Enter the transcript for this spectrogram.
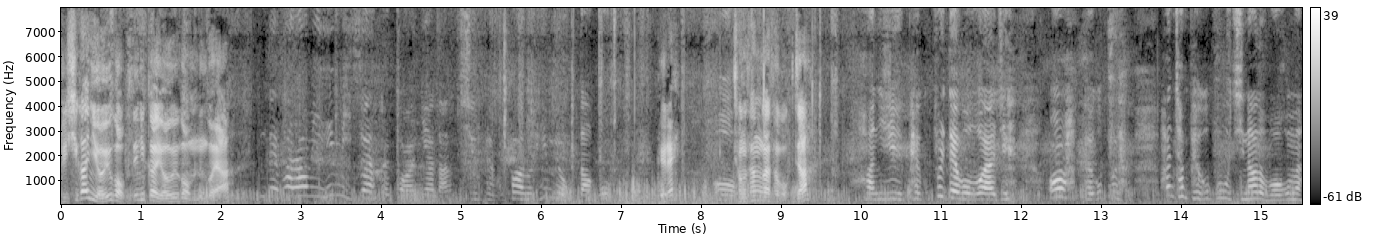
우리 시간이 여유가 없으니까 여유가 없는 거야 근데 사람이 힘이 있어야 갈 거 아니야. 난 지금 배고파서 힘이 없다고. 그래? 어. 정상 가서 먹자 아니 배고플 때 먹어야지. 어 배고프 한참 배고프고 지나도 먹으면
